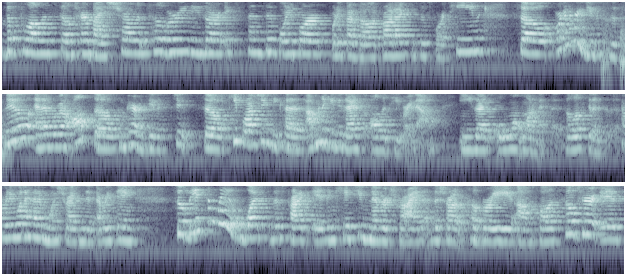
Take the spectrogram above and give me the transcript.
the Flawless Filter by Charlotte Tilbury. These are expensive, $44, $45 products. This is 14 So we're gonna review this because it's new, and then we're gonna also compare and see if it's cheap. So keep watching because I'm gonna give you guys all the tea right now and you guys won't want to miss it. So let's get into this. I already went ahead and moisturized and did everything. So basically what this product is, in case you've never tried the Charlotte Tilbury um, Flawless Filter, is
